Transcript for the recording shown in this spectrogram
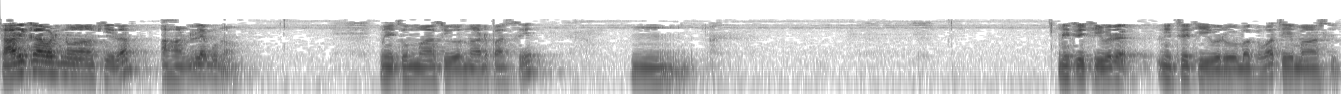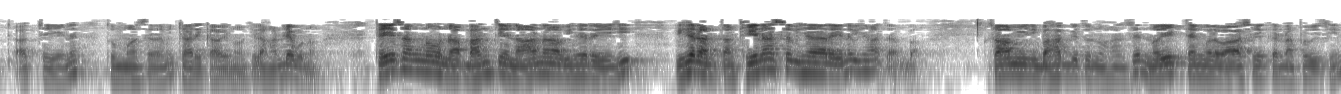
චාරිකා වඩිනවා කියලා අහන්න ලැබුණා. මේ තුන් මාස ඉවරනාට පස්සේ නිත්‍ය චීවර නිත්‍ය චීවරෝ භගවත් ඒ මාස අච්චයේන තුන් මාසරමි චාරිකා වෙනවා කියලා අහන්න ලැබුණා. තේසං නෝ බන්තේ නානා විහෙරේහි විහෙරන්තං කේනස්ස විහාරේන විහාතබ්බා. ස්වාමීනි භාග්‍යතුන් වහන්සේ නොයෙක් තැන්වල වාසය කරන අප විසින්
